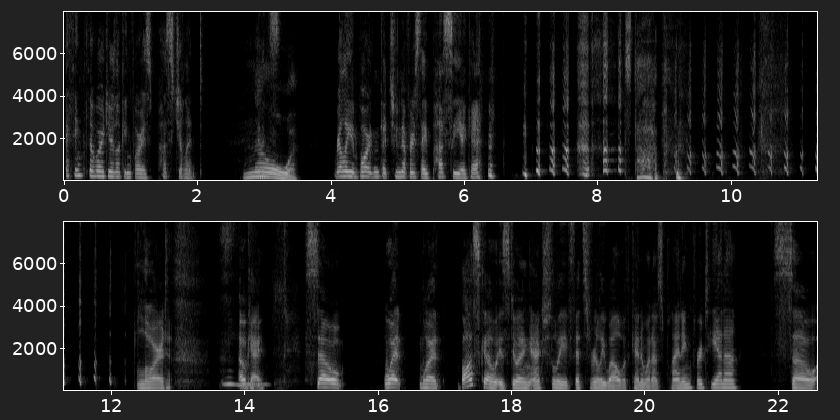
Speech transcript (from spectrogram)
I think the word you're looking for is pustulant. no. really important that you never say pussy again. Stop. Lord. Okay. So what what Bosco is doing actually fits really well with kind of what I was planning for Tiana. So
